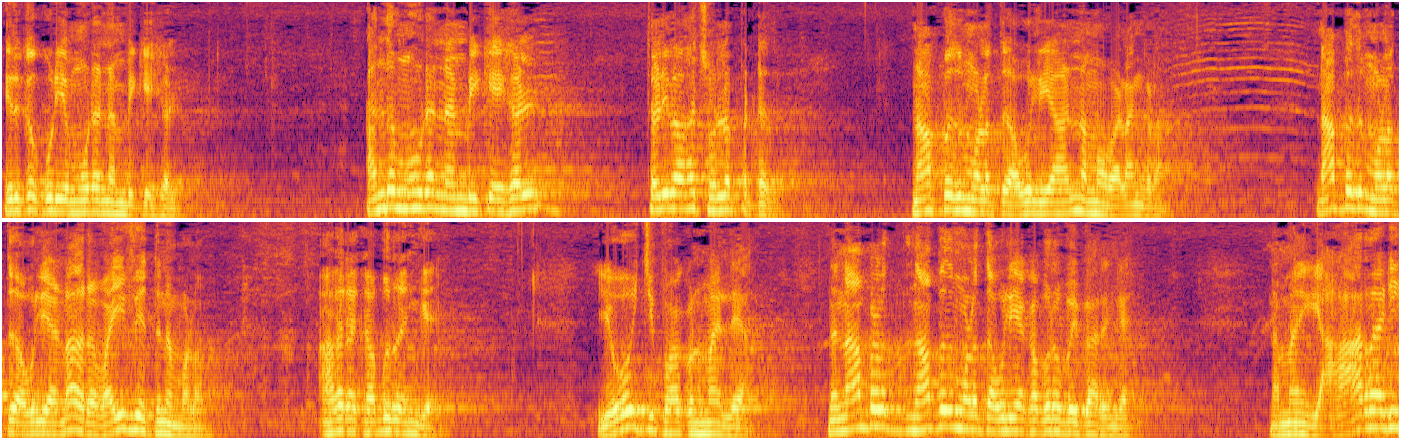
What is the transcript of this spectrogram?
இருக்கக்கூடிய மூட நம்பிக்கைகள். அந்த மூட நம்பிக்கைகள் தெளிவாக சொல்லப்பட்டது. நாற்பது முளத்து அவுலியான்னு நம்ம வழங்குறோம். நாற்பது முளத்து அவுலியானா அவரை வைஃப் எத்தனை முளம் அவரை கபர் எங்கே? யோசிச்சு பார்க்கணுமா இல்லையா? இந்த நாற்பது நாற்பது முழத்து அவுலியா கபரை போய் பாருங்கள் நம்ம ஆறு அடி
